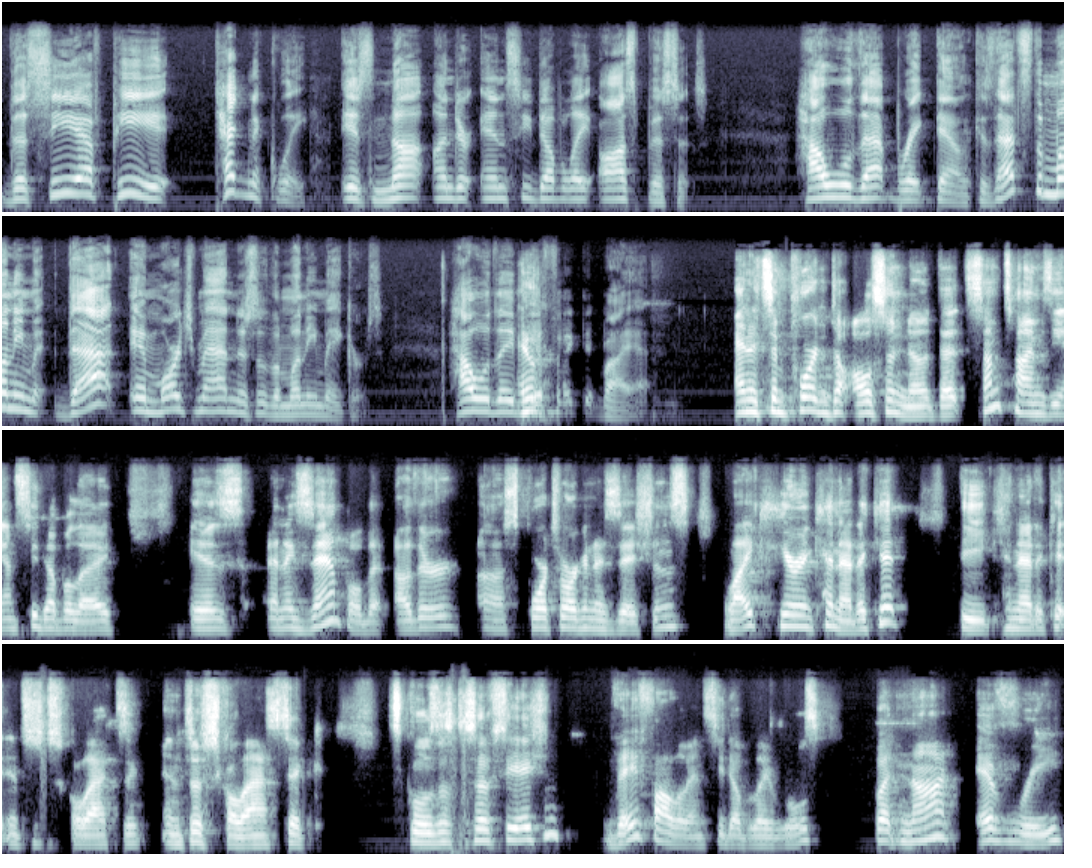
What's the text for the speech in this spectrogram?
The CFP technically is not under NCAA auspices. How will that break down? Because that's the money. That and March Madness are the money makers. How will they be And- affected by it? And it's important to also note that sometimes the NCAA is an example that other uh, sports organizations, like here in Connecticut, the Connecticut Interscholastic, Interscholastic Schools Association, they follow NCAA rules, but not every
